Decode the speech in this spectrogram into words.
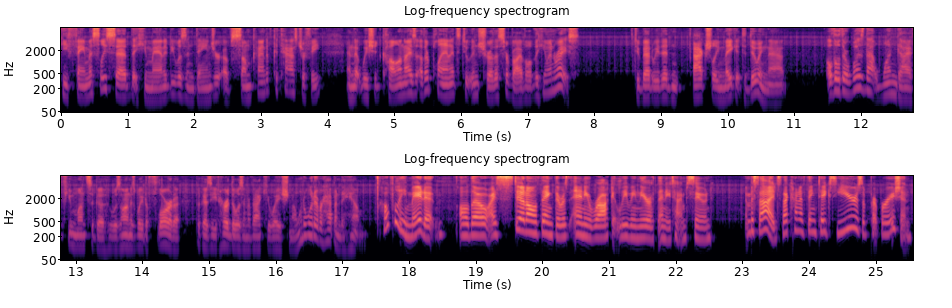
He famously said that humanity was in danger of some kind of catastrophe and that we should colonize other planets to ensure the survival of the human race. Too bad we didn't actually make it to doing that. Although there was that one guy a few months ago who was on his way to Florida because he'd heard there was an evacuation. I wonder whatever happened to him. Hopefully he made it, although I still don't think there was any rocket leaving the Earth anytime soon. And besides, that kind of thing takes years of preparation.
